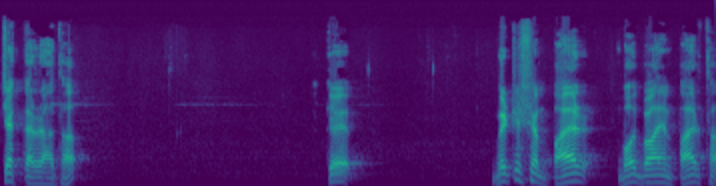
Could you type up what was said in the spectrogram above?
چیک کر رہا تھا کہ برٹش امپائر، بہت بڑا امپائر تھا۔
